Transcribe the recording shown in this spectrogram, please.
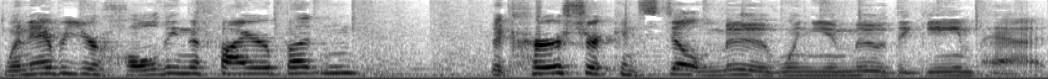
whenever you're holding the fire button, the cursor can still move when you move the gamepad,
